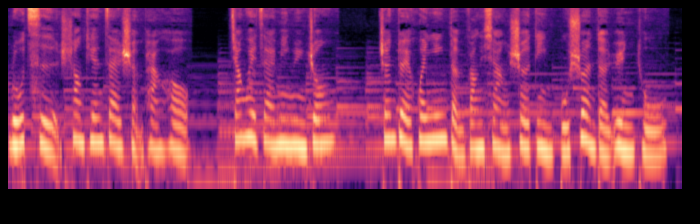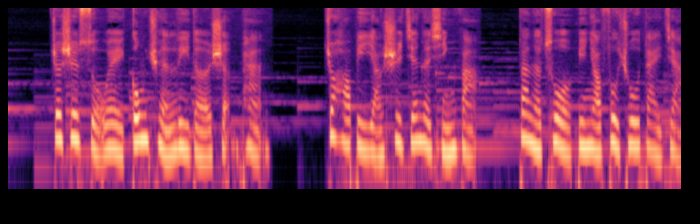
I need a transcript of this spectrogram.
如此，上天在审判后，将会在命运中针对婚姻等方向设定不顺的运途，这是所谓公权力的审判，就好比阳世间的刑法，犯了错便要付出代价。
